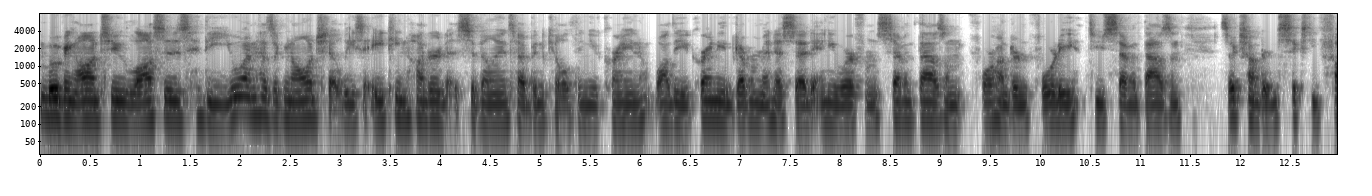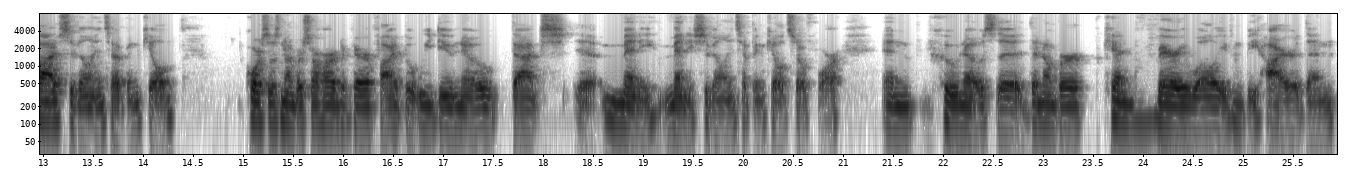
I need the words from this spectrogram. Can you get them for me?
moving on to losses. The UN has acknowledged at least 1,800 civilians have been killed in Ukraine, while the Ukrainian government has said anywhere from 7,440 to 7,665 civilians have been killed. Of course, those numbers are hard to verify, but we do know that uh, many, many civilians have been killed so far. And who knows, the, the number can very well even be higher than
